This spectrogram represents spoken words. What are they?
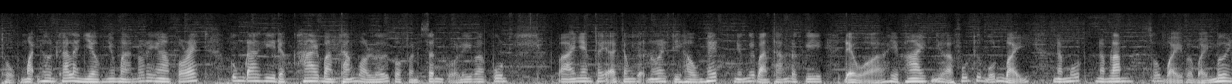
thủ mạnh hơn khá là nhiều nhưng mà Nottingham Forest cũng đã ghi được hai bàn thắng vào lưới của phần sân của Liverpool. Và anh em thấy ở trong trận đấu này thì hầu hết những cái bàn thắng được ghi đều ở hiệp 2 như ở phút thứ 47, 51, 55, 67 và 70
